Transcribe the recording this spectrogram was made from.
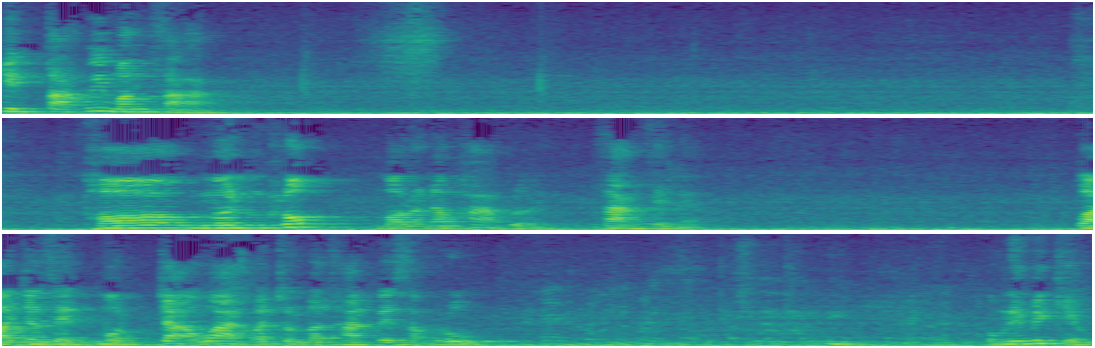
จิตตะวิมังสา พอเงินครบมรณภาพเลย สร้างเสร็จแล้ว กว่าจะเสร็จหมดเจ้าอาวาดวัดชนประทานไปสองรูปตรงนี้ไม่เกี่ยว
